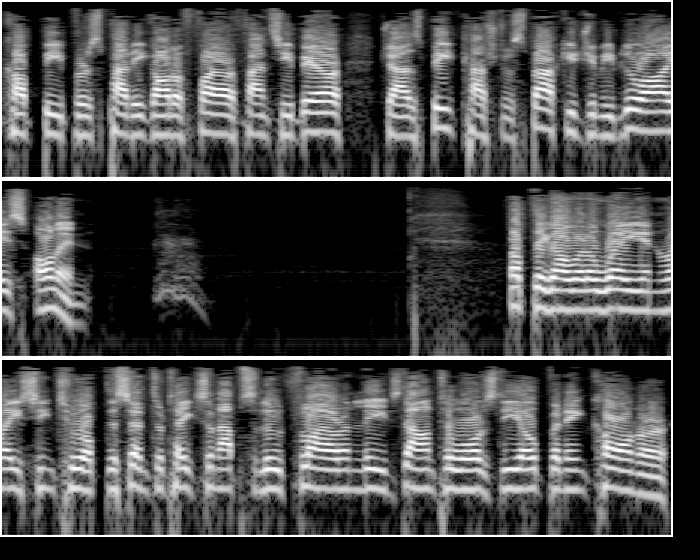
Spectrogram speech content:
Cup Beepers, Paddy God of Fire, Fancy Bear, Jazz Beat, Clashduff Sparky, Jimmy Blue Eyes, all in. Up they go with away in racing two up the centre takes an absolute flyer and leads down towards the opening corner.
